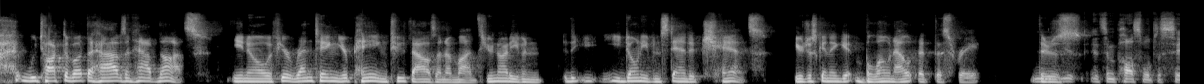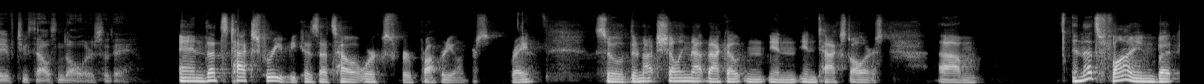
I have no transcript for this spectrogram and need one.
we talked about the haves and have nots. You know, if you're renting, you're paying 2000 a month. You're not even, you don't even stand a chance. You're just going to get blown out at this rate. There's, it's impossible to save $2,000 a day and that's tax free because that's how it works for property owners right? So they're not shelling that back out in in, in tax dollars. Um, and that's fine but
